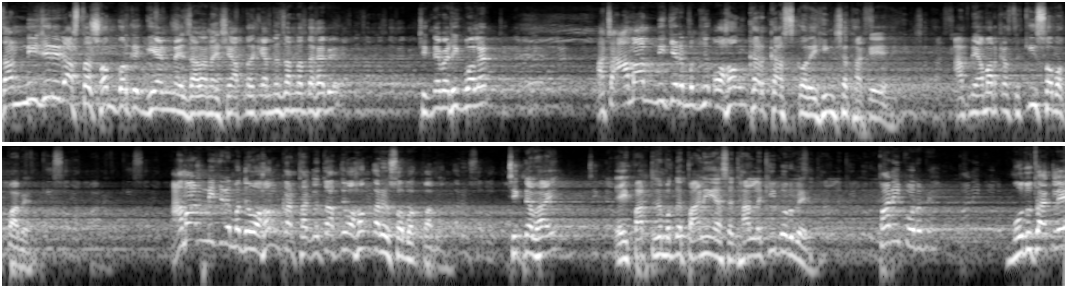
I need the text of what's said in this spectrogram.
যার নিজেরই রাস্তা সম্পর্কে জ্ঞান নেই, জানা নাই, সে আপনাকে কেমনে জান্নাত দেখাবে? ঠিক নেবে ঠিক বলেন? আচ্ছা আমার নিজের মধ্যে অহংকার কাজ করে, হিংসা থাকে। আপনি আমার কাছে কি সবক পাবেন? আমার নিজের মধ্যে অহংকার থাকলে তো আপনি অহংকারের সবক পাবেন। ঠিক না ভাই? এই পাত্রের মধ্যে পানি আছে, ঢাললে কি পড়বে? পানি পড়বে। মধু থাকলে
